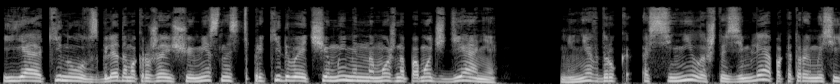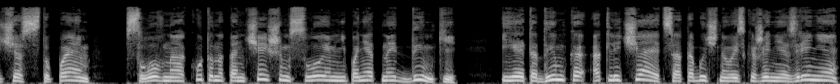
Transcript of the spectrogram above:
и я окинул взглядом окружающую местность, прикидывая, чем именно можно помочь Диане — меня вдруг осенило, что земля, по которой мы сейчас ступаем, словно окутана тончайшим слоем непонятной дымки, и эта дымка отличается от обычного искажения зрения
